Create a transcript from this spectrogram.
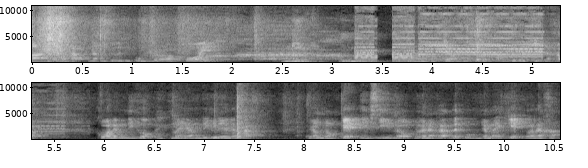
มาแล้วครับหนังสือที่ผมรอคอยนี่ครับอืมมันจำตอทำธุรกิจนะครับคอเล่มนี้ก็แพ็คมาอย่างดีเลยนะครับยังต้องแกะที่ซีนออกด้วยนะครับ แต่ผมจะไม่แกะก่อนนะครับ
